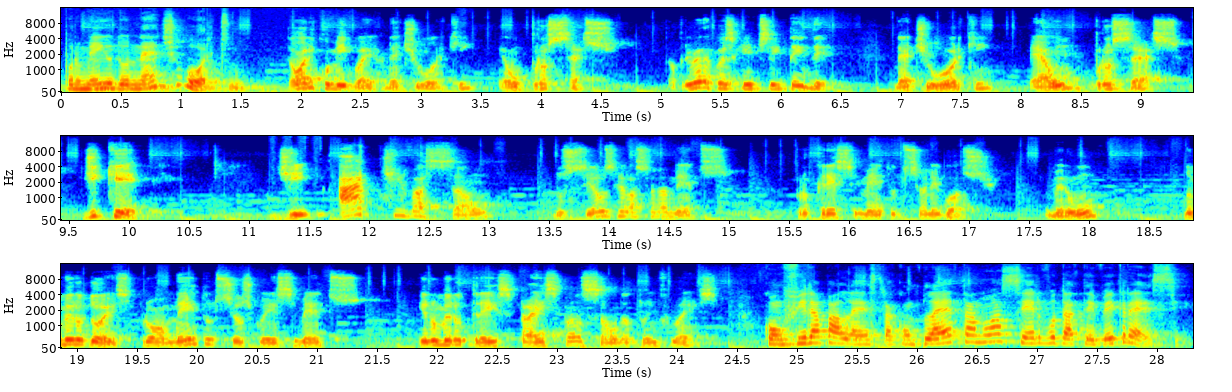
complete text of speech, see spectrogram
por meio do networking. Então, olhe comigo aí, networking é um processo. Então, a primeira coisa que a gente precisa entender: networking é um processo. De quê? De ativação dos seus relacionamentos para o crescimento do seu negócio. Número um. Número dois, para o aumento dos seus conhecimentos. E número três, para a expansão da tua influência. Confira a palestra completa no acervo da TV Cresce.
